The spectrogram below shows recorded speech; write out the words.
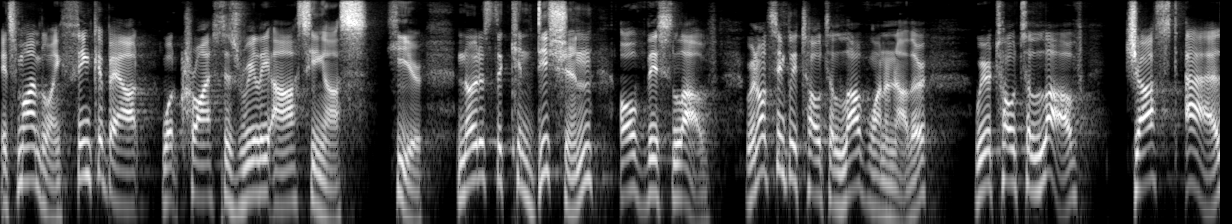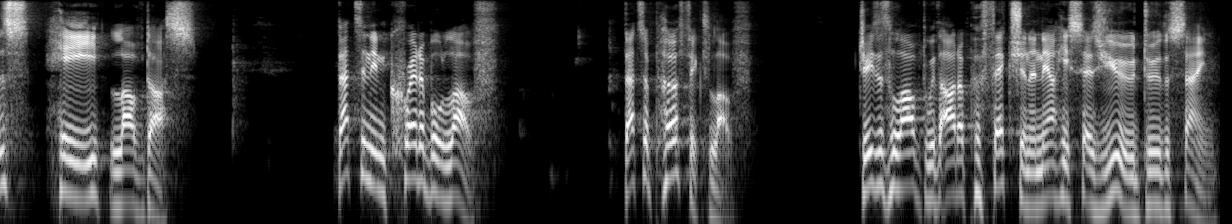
It's mind blowing. Think about what Christ is really asking us here. Notice the condition of this love. We're not simply told to love one another, we're told to love just as he loved us. That's an incredible love. That's a perfect love. Jesus loved with utter perfection, and now he says, You do the same.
